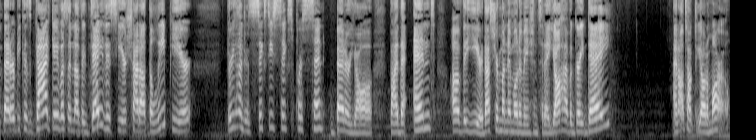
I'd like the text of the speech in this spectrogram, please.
better because God gave us another day this year. Shout out the leap year. 366% better, y'all, by the end of the year. That's your Monday motivation today. Y'all have a great day, and I'll talk to y'all tomorrow.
